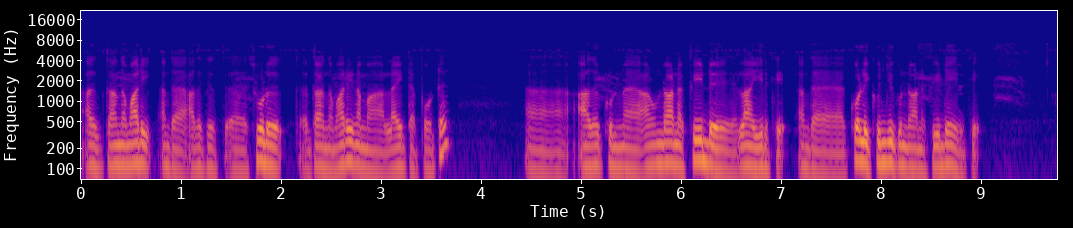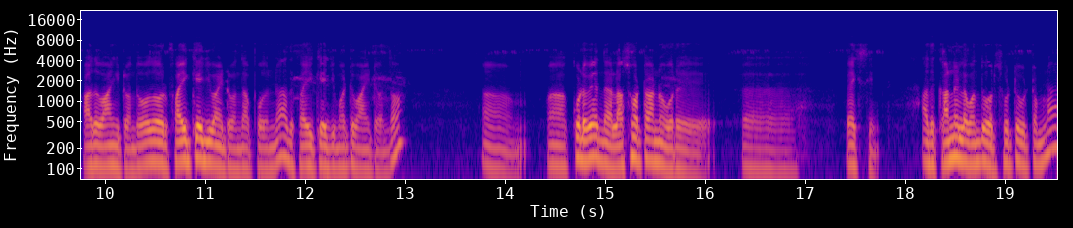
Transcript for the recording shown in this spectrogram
அதுக்கு தகுந்த மாதிரி அந்த அதுக்கு த- சூடு தகுந்த மாதிரி நம்ம லைட்டை போட்டு அதுக்குண்ட அதுக்குன்ன உண்டான ஃபீடு எல்லாம் இருக்குது அந்த கோழி குஞ்சுக்கு உண்டான ஃபீடே இருக்குது அது வாங்கிட்டு வந்தோம். ஒரு ஃபைவ் கேஜி வாங்கிட்டு வந்தால் போதுன்னா அது ஃபைவ் கேஜி மட்டும் வாங்கிட்டு வந்தோம். கூடவே இந்த லசோட்டான்னு ஒரு வேக்சின் அது கண்ணில் வந்து ஒரு சொட்டு விட்டோம்னா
